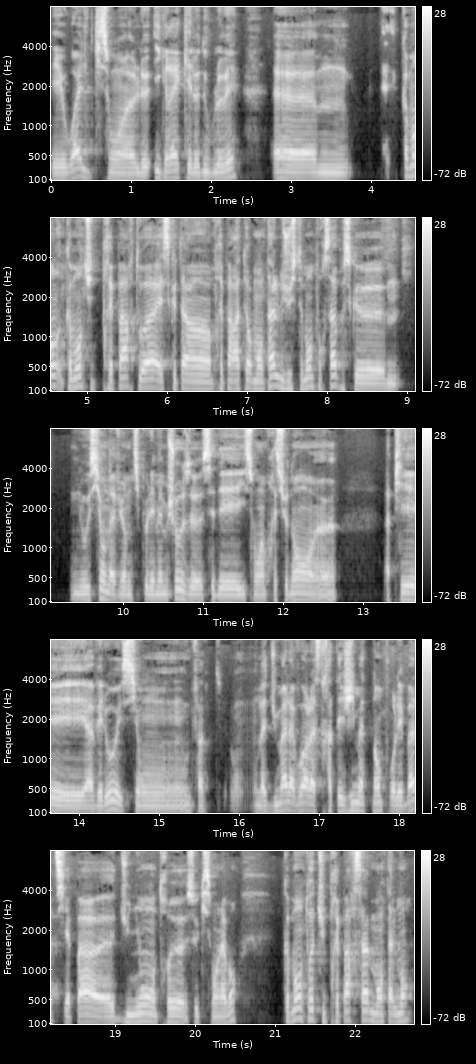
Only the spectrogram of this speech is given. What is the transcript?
et Wild qui sont le Y et le W. Euh, comment comment tu te prépares toi? Est-ce que tu as un préparateur mental justement pour ça? Parce que nous aussi on a vu un petit peu les mêmes choses. C'est des ils sont impressionnants euh, à pied et à vélo et si on enfin on a du mal à voir la stratégie maintenant pour les battre s'il n'y a pas euh, d'union entre ceux qui sont en avant. Comment toi tu prépares ça mentalement?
